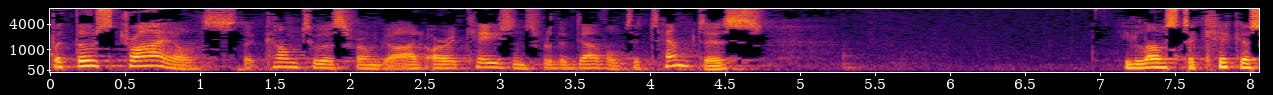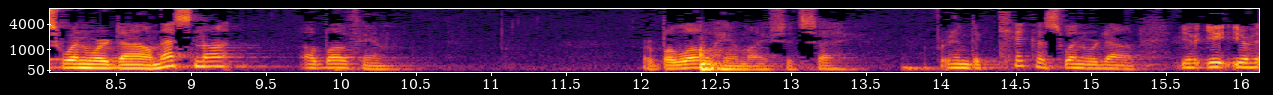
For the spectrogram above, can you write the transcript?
But those trials that come to us from God are occasions for the devil to tempt us. He loves to kick us when we're down. That's not above him. or below him, I should say. For him to kick us when we're down. You're, you're,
